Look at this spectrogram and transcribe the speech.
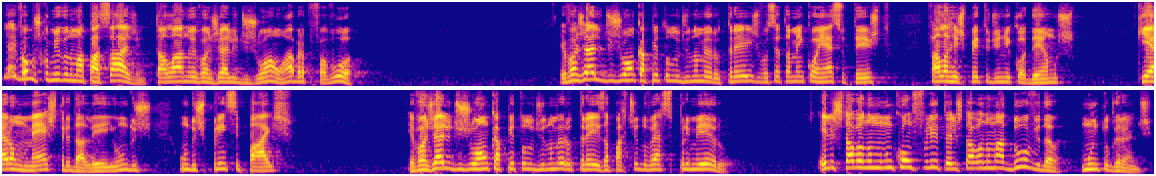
E aí vamos comigo numa passagem que está lá no Evangelho de João, abra por favor. Evangelho de João, capítulo de número 3, você também conhece o texto, fala a respeito de Nicodemos, que era um mestre da lei, um dos, um dos principais. Evangelho de João, capítulo de número 3, a partir do verso 1. Ele estava num, num conflito, ele estava numa dúvida muito grande.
